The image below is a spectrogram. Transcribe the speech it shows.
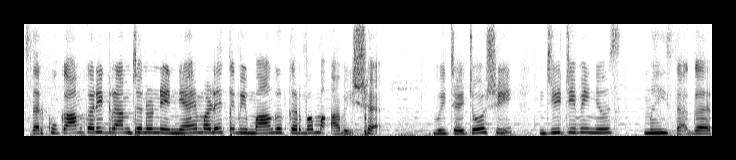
સરખું કામ કરી ગ્રામજનોને ન્યાય મળે તેવી માંગ કરવામાં આવી છે. Vijay Joshi GTV news Mahisagar.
